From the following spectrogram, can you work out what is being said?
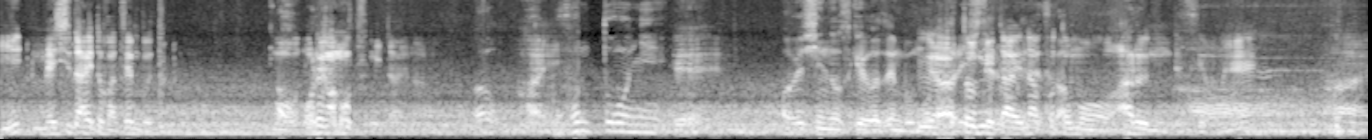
飯代とか全部もう俺が持つみたいな、はい、本当に、えー、安倍晋之助が全部持ったりしてるみたいなこともあるんですよね。は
